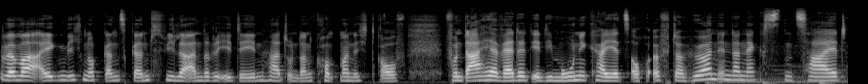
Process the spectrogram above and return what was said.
wenn man eigentlich noch ganz, ganz viele andere Ideen hat und dann kommt man nicht drauf. Von daher werdet ihr die Monika jetzt auch öfter hören in der nächsten Zeit,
